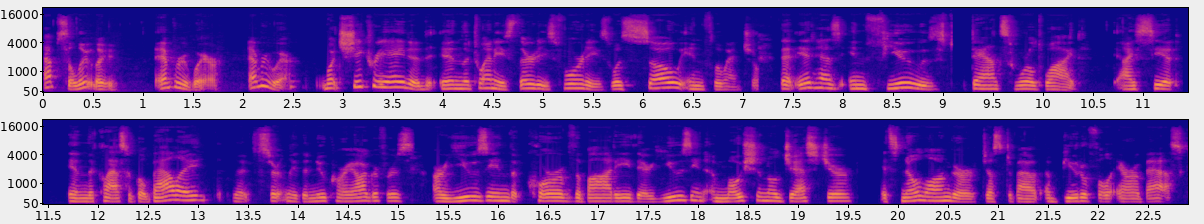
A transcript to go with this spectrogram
Absolutely. Everywhere. Everywhere what she created in the 20s, 30s, 40s was so influential that it has infused dance worldwide. I see it in the classical ballet that certainly the new choreographers are using the core of the body. They're using emotional gesture. It's no longer just about a beautiful arabesque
